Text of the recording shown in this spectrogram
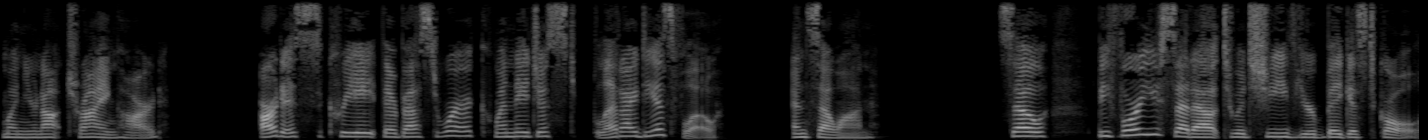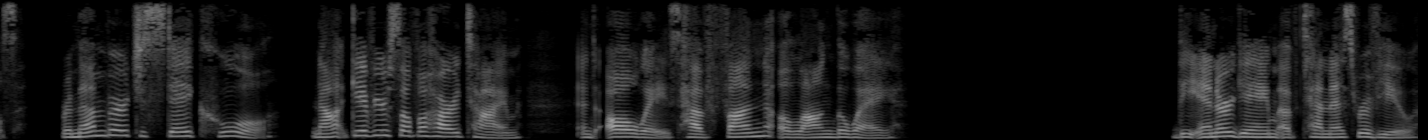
when you're not trying hard. Artists create their best work when they just let ideas flow, and so on. So, before you set out to achieve your biggest goals, remember to stay cool, not give yourself a hard time, and always have fun along the way. The Inner Game of Tennis Review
